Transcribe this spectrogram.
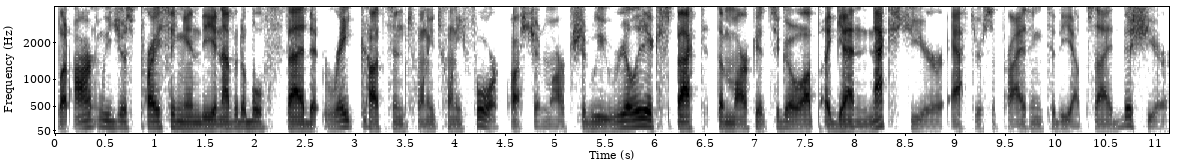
but aren't we just pricing in the inevitable Fed rate cuts in 2024? Question mark. Should we really expect the market to go up again next year after surprising to the upside this year?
